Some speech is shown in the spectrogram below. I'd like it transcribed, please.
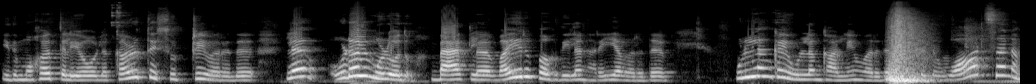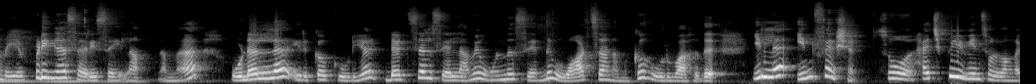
இது முகத்துலேயோ இல்லை கழுத்தை சுற்றி வருது. இல்லை உடல் முழுவதும் பேக்கில் வயிறு பகுதியில் நிறைய வருது. உள்ளங்கை உள்ளங்கால்லையும் வருது. இந்த வாட்ஸை நம்ம எப்படிங்க சரி செய்யலாம்? நம்ம உடலில் இருக்கக்கூடிய டெட் செல்ஸ் எல்லாமே ஒன்று சேர்ந்து வாட்ஸாக நமக்கு உருவாகுது. இல்லை இன்ஃபெக்ஷன் ஸோ ஹெச்பிவின்னு சொல்லுவாங்க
